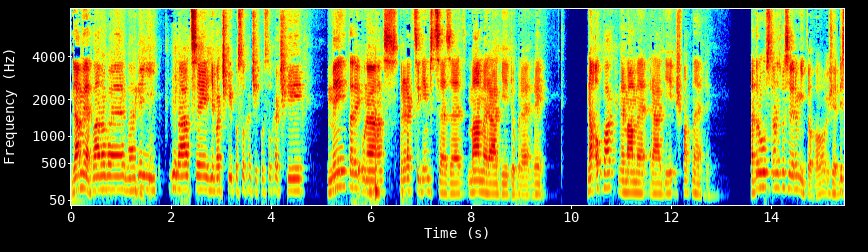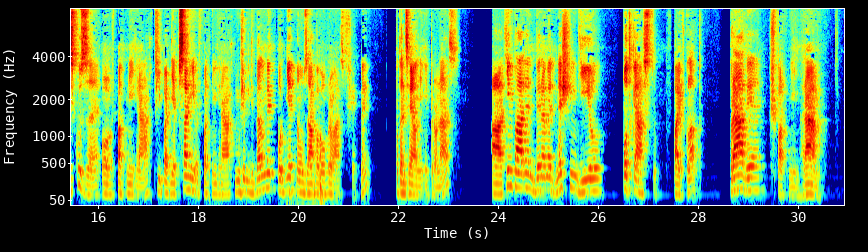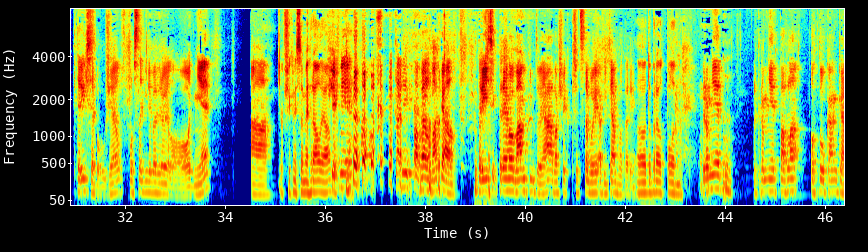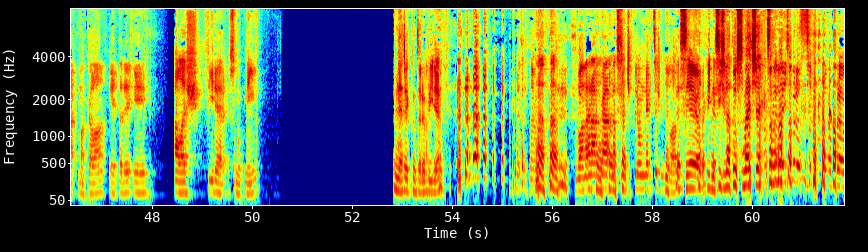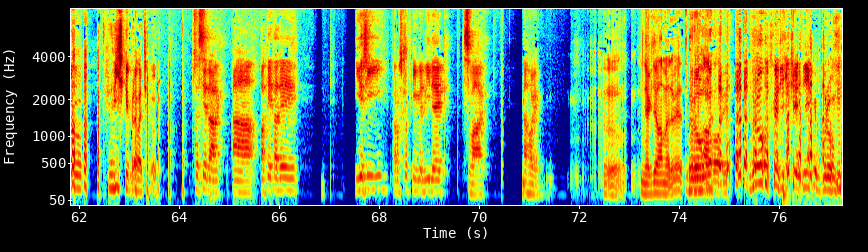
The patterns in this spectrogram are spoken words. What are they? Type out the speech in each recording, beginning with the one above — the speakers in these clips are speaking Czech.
Dámy a pánové, vážení diváci, divačky, posluchači, posluchačky, my tady u nás v redakci Games.cz máme rádi dobré hry. Naopak nemáme rádi špatné hry. Na druhou stranu jsme si vědomí toho, že diskuze o špatných hrách, případně psaní o špatných hrách, může být velmi podnětnou zábavou pro vás všechny, potenciálně i pro nás. A tím pádem věnujeme dnešní díl podcastu Fight Club právě špatným hrám, kterých se bohužel v poslední době vyrojilo hodně. A A všechny jsem je hrál já. všechny je hrál tady Pavel Makal, který si, kterého vám tímto já, Vašek, představuji a vítám ho tady. Eh, Dobré odpoledne. Kromě, kromě Pavla Otloukánka Makala je tady i Aleš Fíder Smutný. Neřeknu to dobrý den. To byla- nahrávka na svič, kterou nechceš udělat. Přesně, jo, takový Myslíš na tu? Slyšíš prostě opravdu z výšky pravačkou. Přesně tak. A pak je tady Jiří, rozkošný medvídek, svák. Ahoj. Uh, jak dělá medvěd? Brum. Ahoj. Brum, díky, díky, brum.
